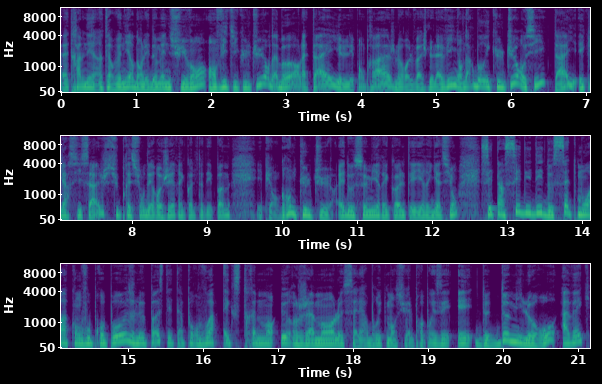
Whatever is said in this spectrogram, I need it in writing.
être amené à intervenir dans les domaines suivants. En viticulture d'abord, la taille, l'épampage, le relevage de la vigne. En arboriculture aussi, taille, éclaircissage, suppression des rejets, récolte des pommes. Et puis en grande culture, aide aux semis, récolte et irrigation. C'est un CDD de 7 mois qu'on vous propose. Le poste est à pourvoir urgemment. Le salaire brut mensuel proposé est de 2000 euros avec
